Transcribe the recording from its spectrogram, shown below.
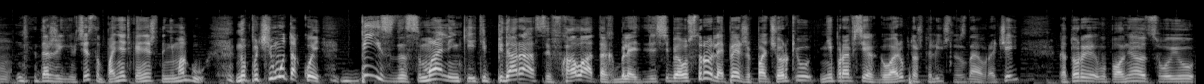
даже, честно, понять, конечно, не могу. Но почему такой бизнес маленький, эти пидорасы в халатах, блядь, для себя устроили? Опять же, подчеркиваю, не про всех говорю, потому что лично знаю врачей, которые выполняют свою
